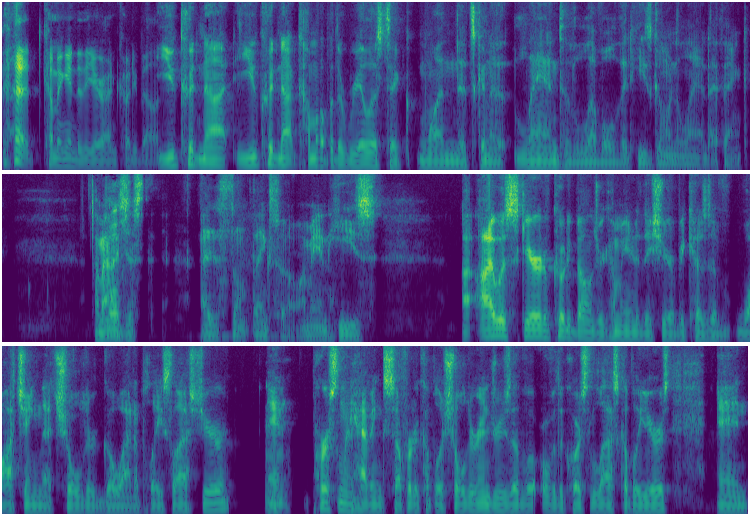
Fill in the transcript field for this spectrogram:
coming into the year on Cody Bellinger? you could not you could not come up with a realistic one that's going to land to the level that he's going to land i think i mean i just i just don't think so i mean he's I, I was scared of cody bellinger coming into this year because of watching that shoulder go out of place last year and personally having suffered a couple of shoulder injuries over, over the course of the last couple of years and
